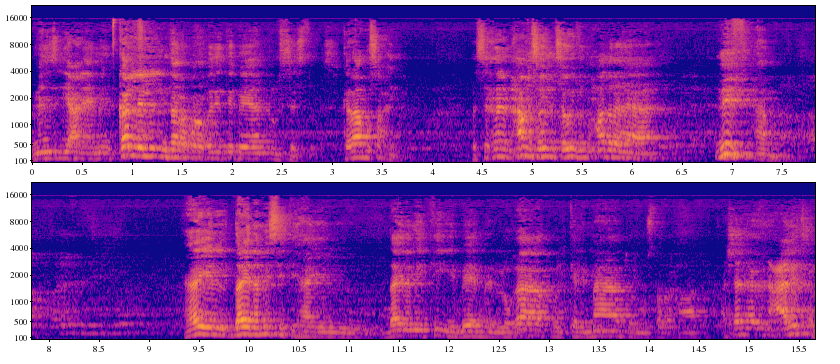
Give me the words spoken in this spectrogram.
من يعني بنقلل ال interoperability بين ال systems كلامه صحيح. بس إحنا بنحاول نسوي نسوي في المحاضرة هاي نفهم هاي ال dynamicity هاي الديناميكيه بين اللغات والكلمات والمصطلحات عشان نعرف نعالجها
